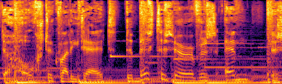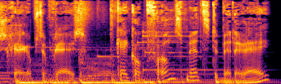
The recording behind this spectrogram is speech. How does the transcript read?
De hoogste kwaliteit, de beste service en de scherpste prijs. Kijk op fransmetdebedderij.nl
